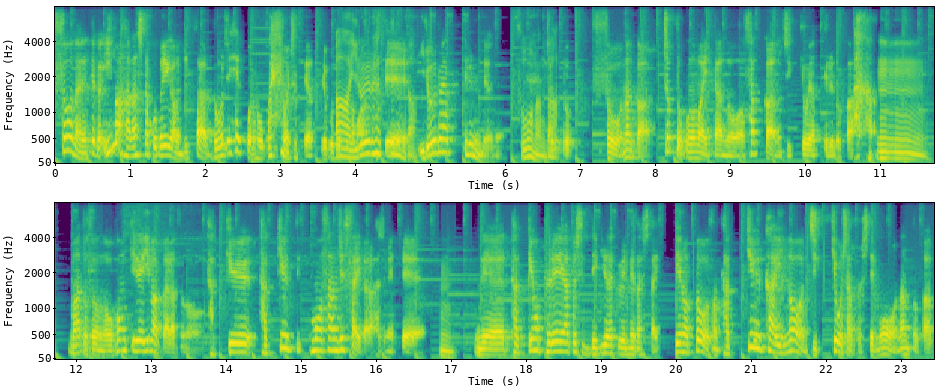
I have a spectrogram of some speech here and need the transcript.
そうだね。てか今話したこと以外も実は同時並行で他にもちょっとやってることとかもあーいろいろやってるんだいろいろやってるんだよね。そうなんだちょっ。と。そう、なんか、ちょっとこの前言ったあの、サッカーの実況やってるとか、うんうん まあ、あとその、本気で今からその、卓球、卓球もう30歳から始めて、うんで、卓球もプレイヤーとしてできるだけ上目指したいっていうのと、その卓球界の実況者としても、なんとか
